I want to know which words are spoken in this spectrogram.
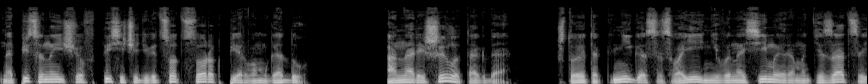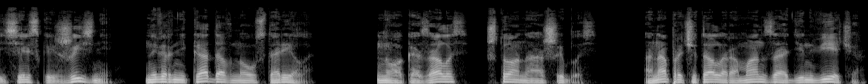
написанный еще в 1941 году. Она решила тогда, что эта книга со своей невыносимой романтизацией сельской жизни наверняка давно устарела. Но оказалось, что она ошиблась. Она прочитала роман за один вечер,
